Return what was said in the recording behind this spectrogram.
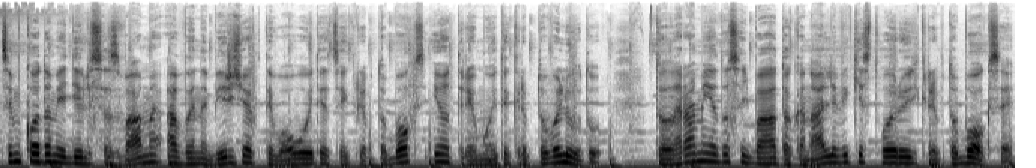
Цим кодом я ділюся з вами, а ви на біржі активовуєте цей криптобокс і отримуєте криптовалюту. В телеграмі є досить багато каналів, які створюють криптобокси.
